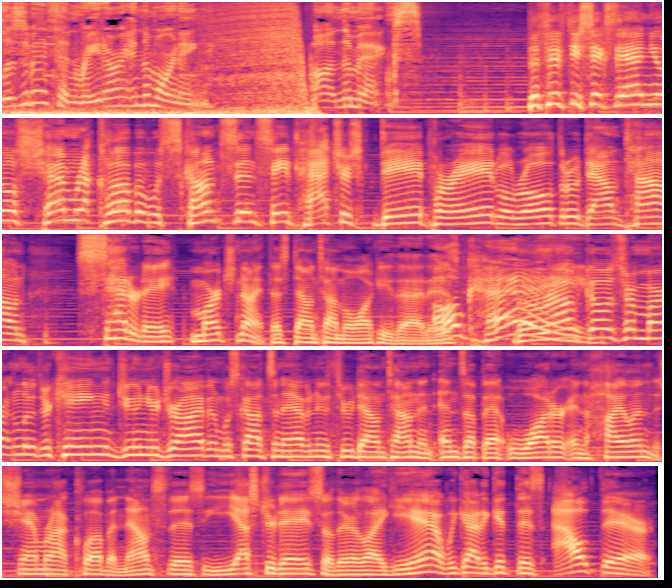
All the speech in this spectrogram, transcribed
Elizabeth and Radar in the morning. On the mix. The 56th annual Shamrock Club of Wisconsin St. Patrick's Day Parade will roll through downtown Saturday, March 9th. That's downtown Milwaukee, that is. Okay. The route goes from Martin Luther King Jr. Drive and Wisconsin Avenue through downtown and ends up at Water and Highland. The Shamrock Club announced this yesterday, so they're like, yeah, we got to get this out there,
